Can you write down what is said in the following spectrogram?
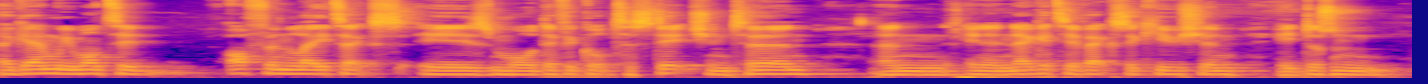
again, we wanted often latex is more difficult to stitch and turn, and in a negative execution, it doesn't.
